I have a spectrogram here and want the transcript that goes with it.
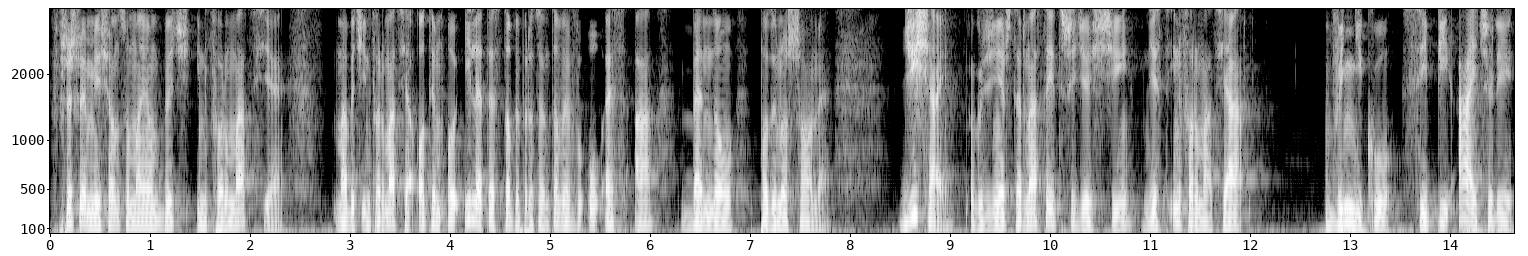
w przyszłym miesiącu mają być informacje, ma być informacja o tym, o ile te stopy procentowe w USA będą podnoszone. Dzisiaj o godzinie 14.30 jest informacja wyniku CPI, czyli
